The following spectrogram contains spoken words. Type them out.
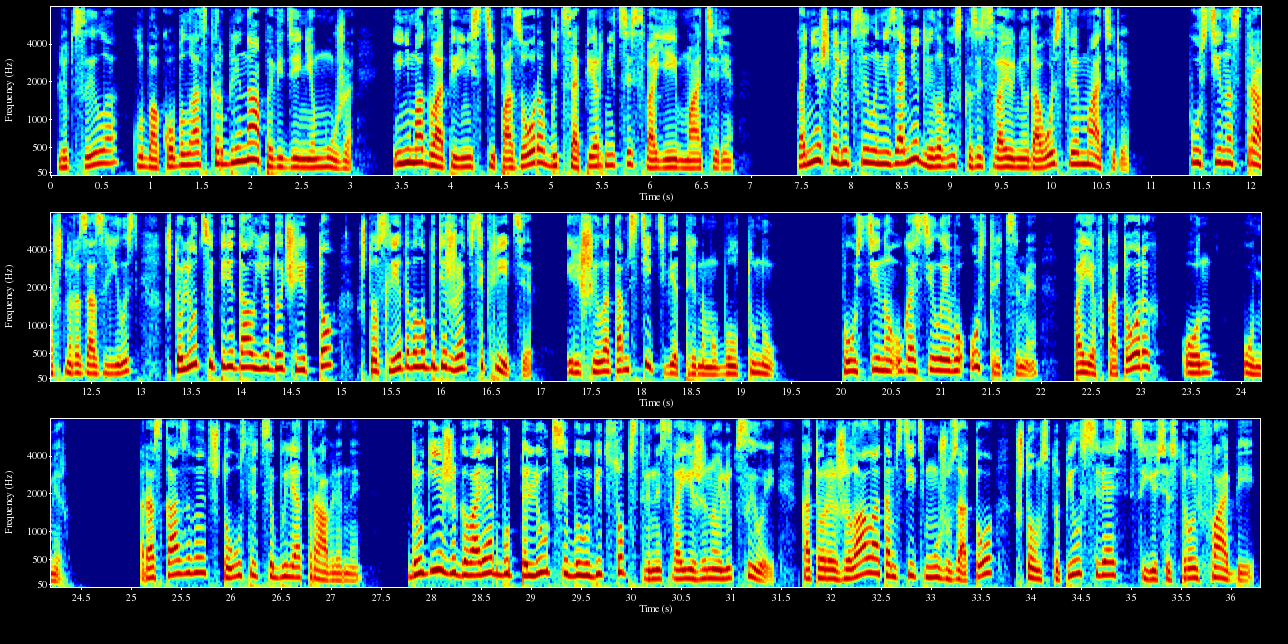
Люцила глубоко была оскорблена поведением мужа и не могла перенести позора быть соперницей своей матери. Конечно, Люцила не замедлила высказать свое неудовольствие матери. Пустина страшно разозлилась, что Люций передал ее дочери то, что следовало бы держать в секрете, и решила отомстить ветреному болтуну. Паустина угостила его устрицами, поев которых он умер. Рассказывают, что устрицы были отравлены. Другие же говорят, будто Люций был убит собственной своей женой Люцилой, которая желала отомстить мужу за то, что он вступил в связь с ее сестрой Фабией.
